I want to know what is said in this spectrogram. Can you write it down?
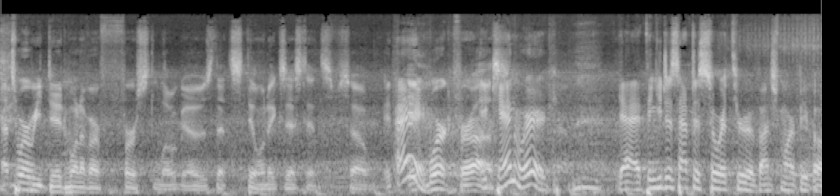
That's where we did one of our first logos that's still in existence. So it, hey, it worked for us. It can work. Yeah, I think you just have to sort through a bunch more people.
